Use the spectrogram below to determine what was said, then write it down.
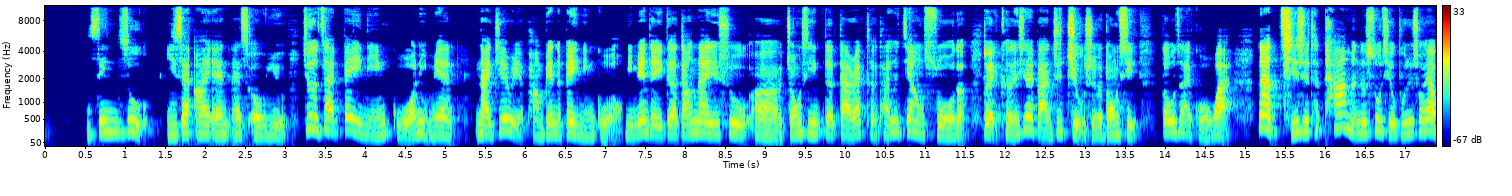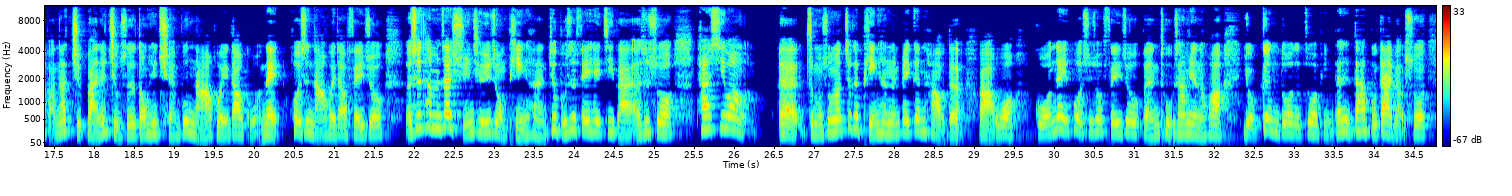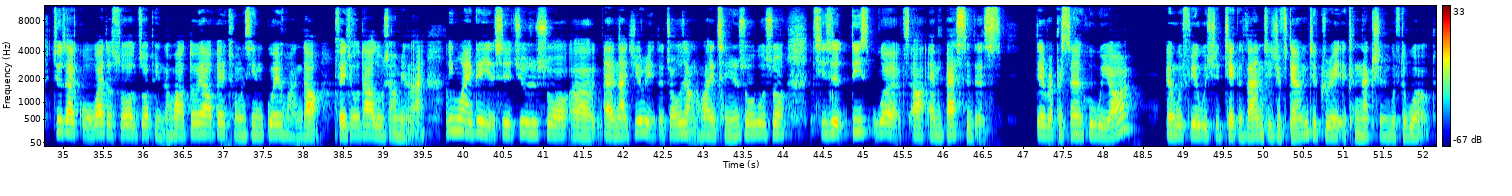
Zinzou，E Z I N S O U，就是在贝宁国里面。Nigeria 旁边的贝宁国里面的一个当代艺术呃中心的 director，他是这样说的：对，可能现在百分之九十的东西都在国外。那其实他他们的诉求不是说要把那九百分之九十的东西全部拿回到国内，或者是拿回到非洲，而是他们在寻求一种平衡，就不是非黑即白，而是说他希望。呃，怎么说呢？这个平衡能被更好的把握。国内或者是说非洲本土上面的话，有更多的作品，但是它不代表说就在国外的所有作品的话都要被重新归还到非洲大陆上面来。另外一个也是，就是说，呃呃，Nigeria 的州长的话也曾经说过，说其实 these works are ambassadors，they represent who we are，and we feel we should take advantage of them to create a connection with the world。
